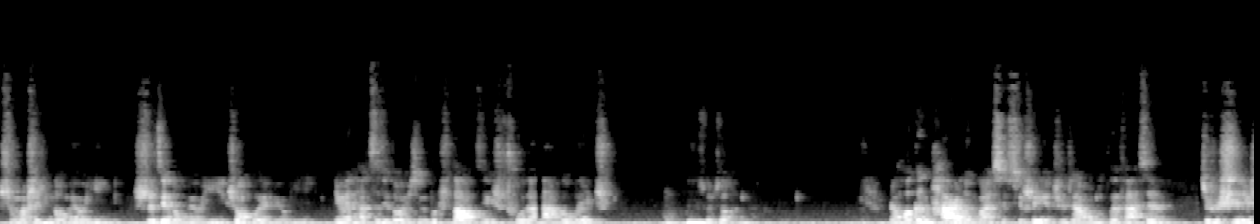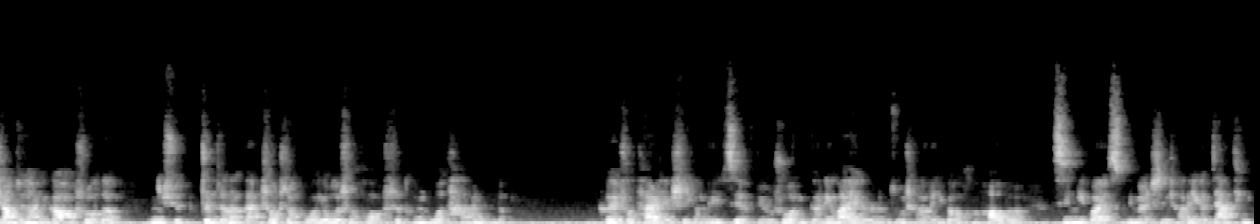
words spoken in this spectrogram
什么事情都没有意义，世界都没有意义，生活也没有意义，因为他自己都已经不知道自己是处在哪个位置，嗯所以就很难。然后跟他人的关系其实也是这样，我们会发现，就是实际上就像你刚刚说的，你去真正的感受生活，有的时候是通过他人的，可以说他人也是一个媒介。比如说你跟另外一个人组成了一个很好的亲密关系，你们形成了一个家庭，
